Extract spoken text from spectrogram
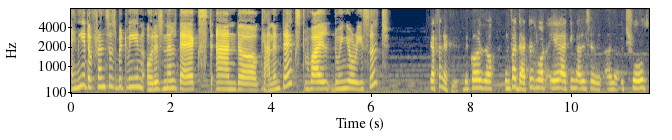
any differences between original text and uh, canon text while doing your research? Definitely, because uh, in fact that is what a I think I'll say I'll, it shows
